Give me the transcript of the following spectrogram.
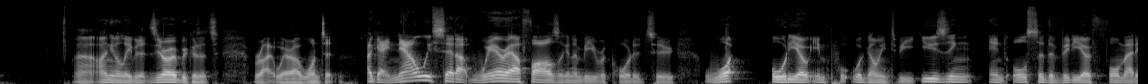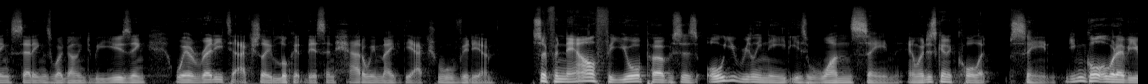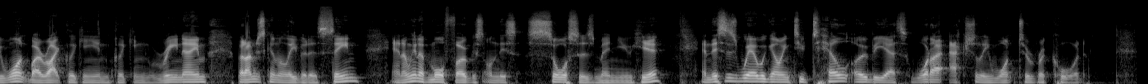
Uh, I'm going to leave it at zero because it's right where I want it. Okay, now we've set up where our files are going to be recorded to, what audio input we're going to be using and also the video formatting settings we're going to be using. We're ready to actually look at this and how do we make the actual video. So for now, for your purposes, all you really need is one scene, and we're just going to call it scene. You can call it whatever you want by right-clicking and clicking rename, but I'm just going to leave it as scene, and I'm going to have more focus on this sources menu here, and this is where we're going to tell OBS what I actually want to record.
